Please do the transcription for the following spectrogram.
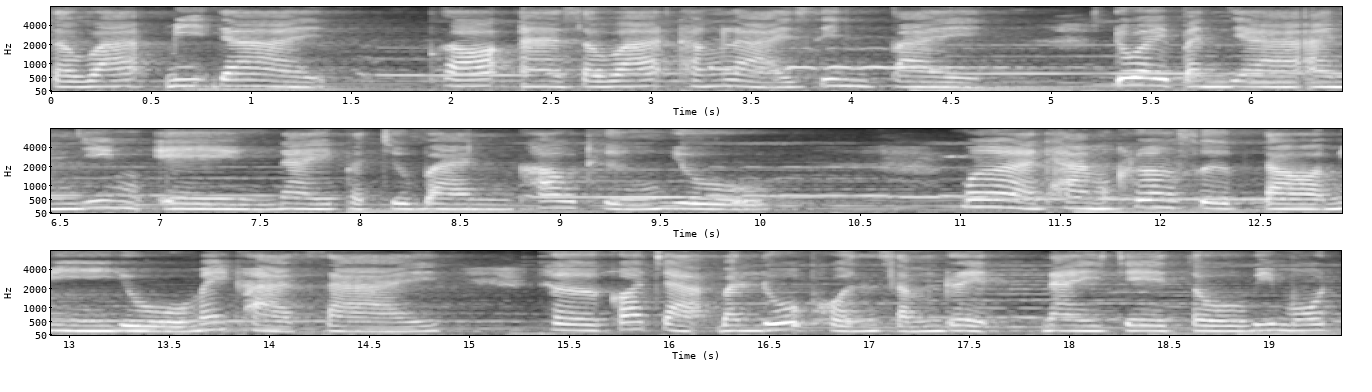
สวะมิได้ เพราะอาสวะทั้งหลายสิ้นไป ด้วยปัญญาอันยิ่งเองในปัจจุบันเข้าถึงอยู่ เมื่อทำเครื่องสืบต่อมีอยู่ไม่ขาดสาย เธอก็จะบรรลุผลสำเร็จในเจโตวิมุตติ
